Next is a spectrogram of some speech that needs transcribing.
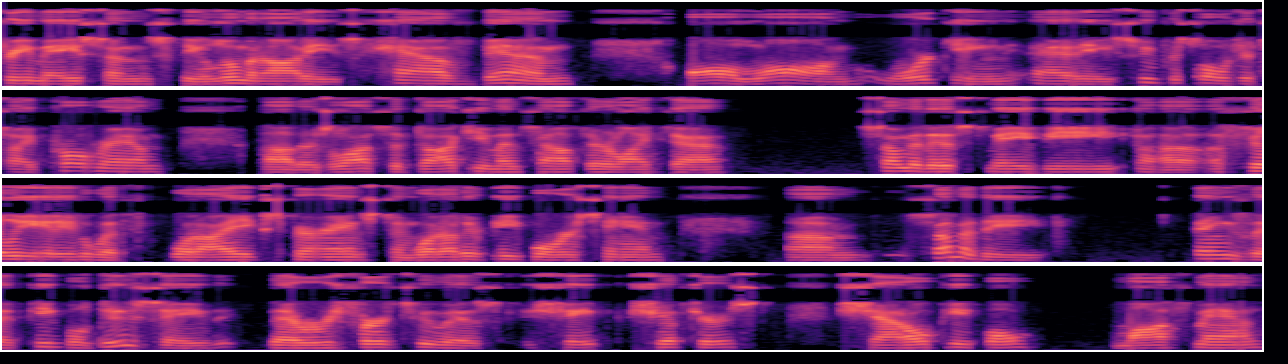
Freemasons, the Illuminatis, have been all along working at a super soldier type program. Uh, there's lots of documents out there like that. Some of this may be uh, affiliated with what I experienced and what other people were seeing. Um, some of the things that people do say they're referred to as shape shifters, shadow people, Mothman,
